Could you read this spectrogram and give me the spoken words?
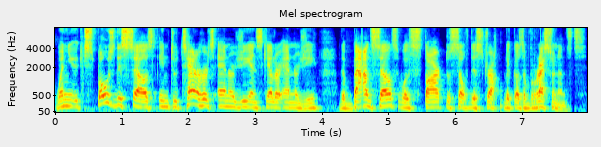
when you expose these cells into terahertz energy and scalar energy. The bad cells will start to self destruct because of resonance.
